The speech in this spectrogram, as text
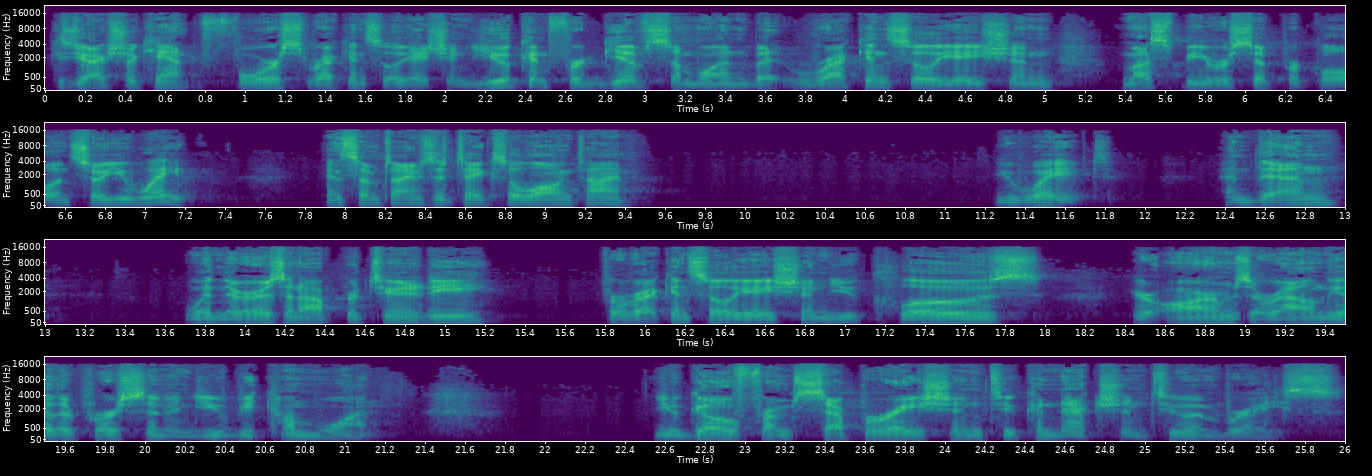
Because you actually can't force reconciliation. You can forgive someone, but reconciliation must be reciprocal. And so you wait. And sometimes it takes a long time. You wait. And then, when there is an opportunity for reconciliation, you close your arms around the other person and you become one. You go from separation to connection to embrace.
